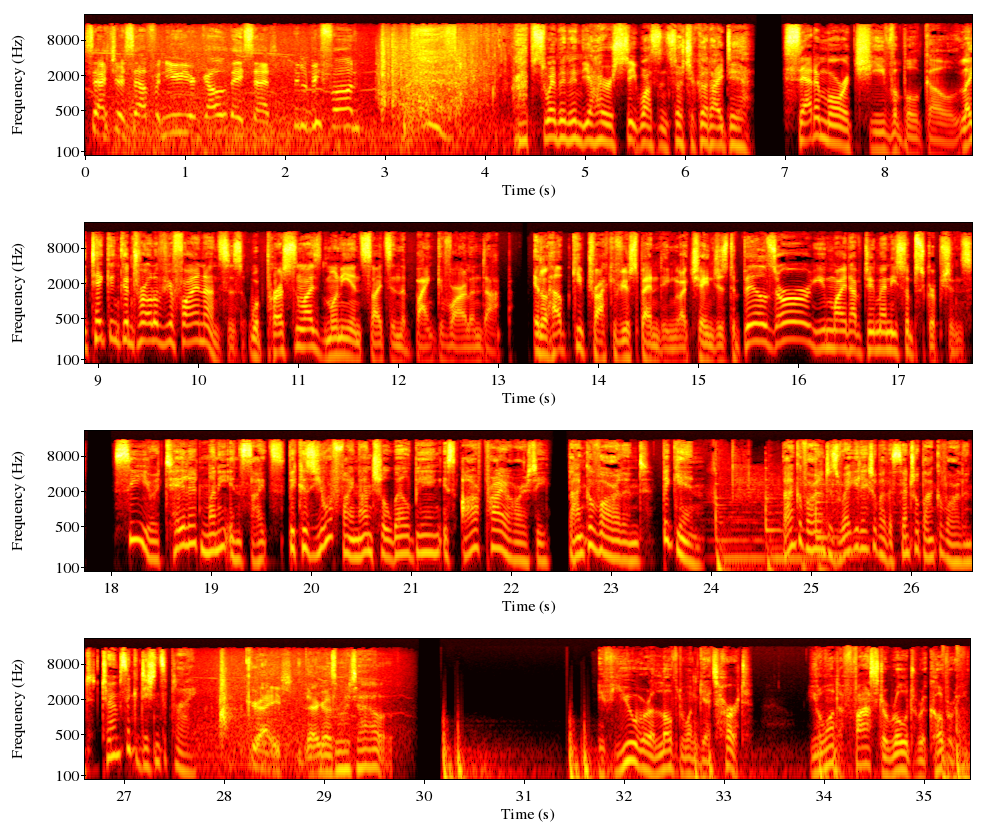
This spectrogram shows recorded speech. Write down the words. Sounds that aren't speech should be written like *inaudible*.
Set yourself a New Year goal, they said. It'll be fun. Perhaps swimming in the Irish Sea wasn't such a good idea. Set a more achievable goal, like taking control of your finances with personalised money insights in the Bank of Ireland app. It'll help keep track of your spending, like changes to bills, or you might have too many subscriptions. See your tailored money insights because your financial well-being is our priority. Bank of Ireland. Begin. Bank of Ireland is regulated by the Central Bank of Ireland. Terms and conditions apply. Great. There goes my towel. If you or a loved one gets hurt, you'll want a faster road to recovery.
